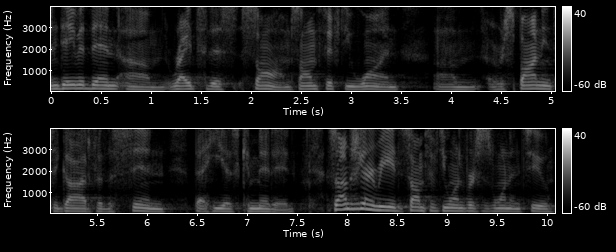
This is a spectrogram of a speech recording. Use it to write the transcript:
And David then um, writes this psalm, Psalm 51, um, responding to God for the sin that he has committed. So I'm just going to read Psalm 51, verses 1 and 2.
